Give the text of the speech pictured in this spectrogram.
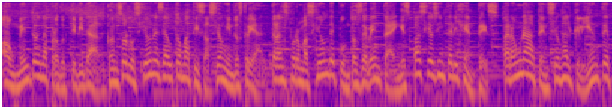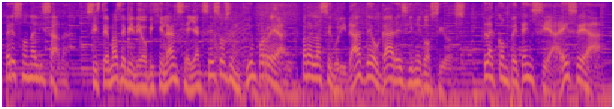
aumento en la productividad con soluciones de automatización industrial, transformación de puntos de venta en espacios inteligentes para una atención al cliente personalizada, sistemas de videovigilancia y en tiempo real para la seguridad de hogares y negocios. La competencia SA.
